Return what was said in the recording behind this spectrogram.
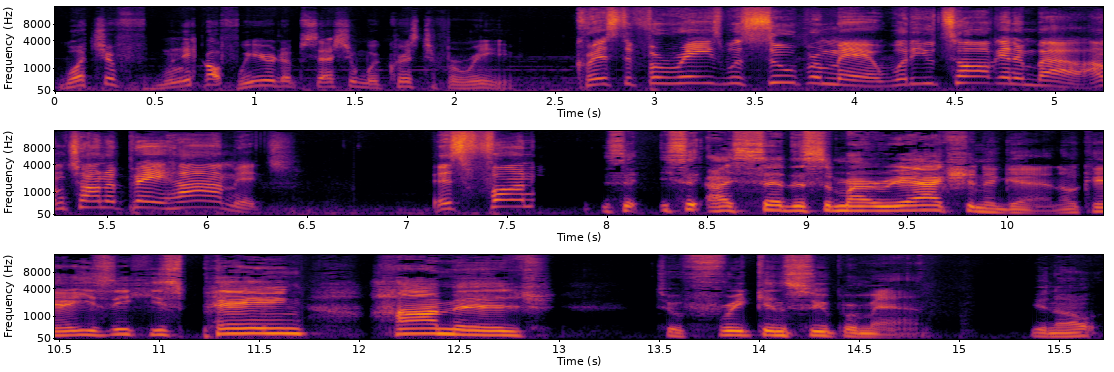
what's your Nick off weird obsession with Christopher Reeve? Christopher Reeves with Superman. What are you talking about? I'm trying to pay homage. It's funny. You see, you see, I said this in my reaction again, okay? You see, he's paying homage to freaking Superman. You know,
